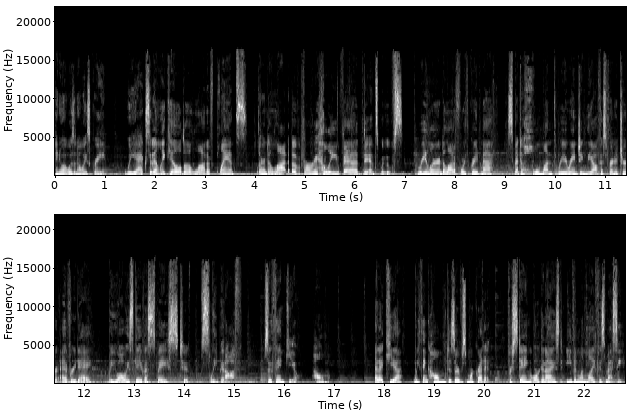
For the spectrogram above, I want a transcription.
I know it wasn't always great. We accidentally killed a lot of plants, learned a lot of really bad dance moves, relearned a lot of fourth grade math, spent a whole month rearranging the office furniture every day, but you always gave us space to sleep it off. So thank you, home. At IKEA, we think home deserves more credit for staying organized even when life is messy,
